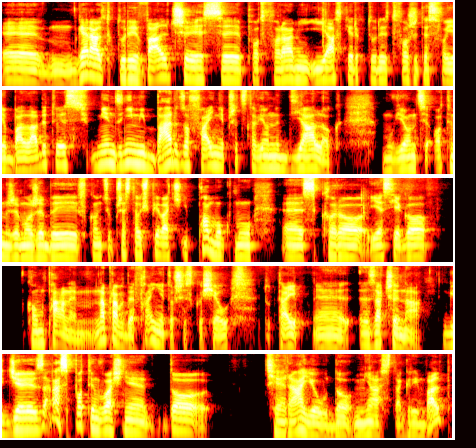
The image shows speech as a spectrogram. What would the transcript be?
e, Geralt, który walczy z potworami i Jaskier, który tworzy te swoje ballady, to jest między nimi bardzo fajnie przedstawiony dialog, mówiący o tym, że może by w końcu przestał śpiewać i pomógł mu, e, skoro jest jego kompanem. Naprawdę fajnie to wszystko się tutaj e, zaczyna, gdzie zaraz po tym właśnie docierają do miasta Grimwald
